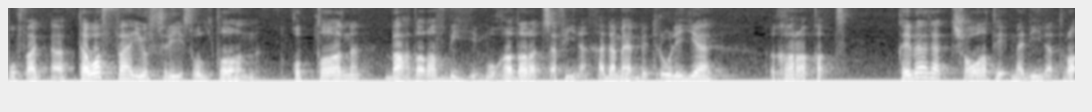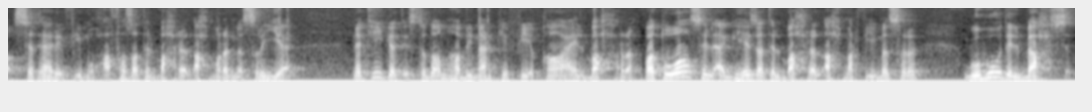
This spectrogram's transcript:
مفاجأة. توفى يسري سلطان قبطان بعد رفضه مغادرة سفينة خدمات بترولية غرقت قبالة شواطئ مدينة رأس غارب في محافظة البحر الأحمر المصرية. نتيجة اصطدامها بمركب في قاع البحر. وتواصل أجهزة البحر الأحمر في مصر جهود البحث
